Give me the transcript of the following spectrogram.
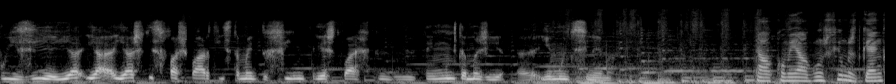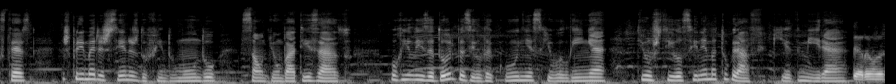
poesia e, e, e, acho que isso faz parte, isso também define este bairro que tem muita magia uh, e muito cinema. Tal como em alguns filmes de gangsters, as primeiras cenas do fim do mundo são de um batizado. O realizador Basílio da Cunha seguiu a linha de um estilo cinematográfico que admira. Era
